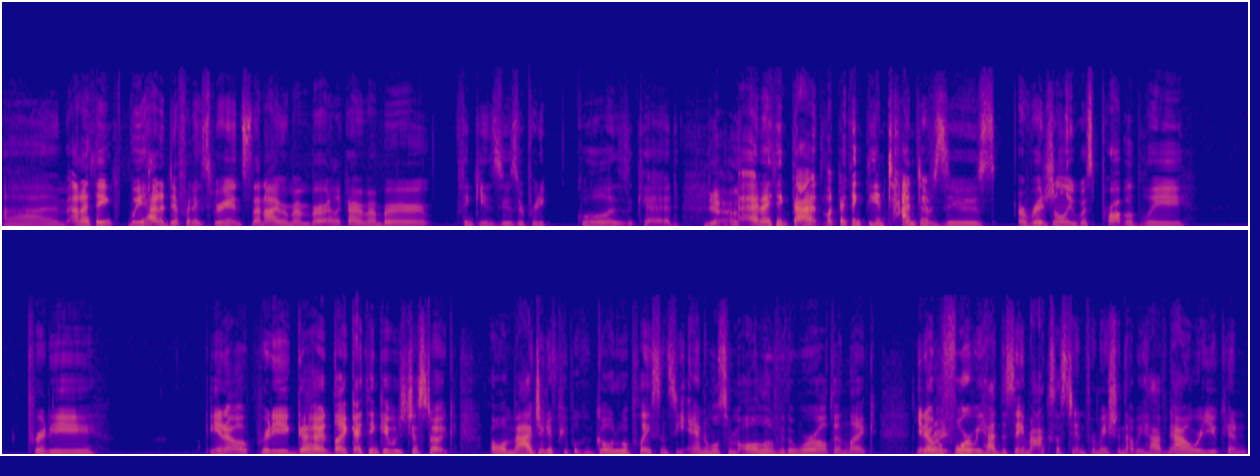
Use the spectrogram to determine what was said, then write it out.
Um, and I think we had a different experience than I remember. Like I remember thinking zoos were pretty cool as a kid. yeah And I think that like I think the intent of zoos originally was probably pretty you know, pretty good. Like I think it was just a oh, imagine if people could go to a place and see animals from all over the world and like you know, Right. before we had the same access to information that we have now where you can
